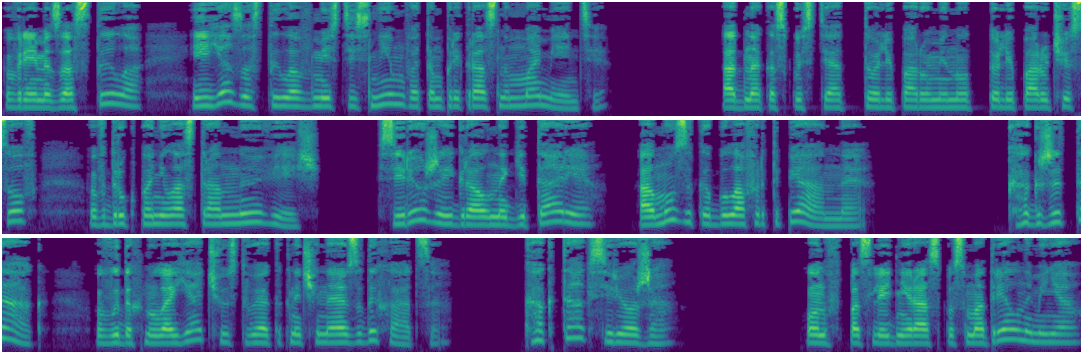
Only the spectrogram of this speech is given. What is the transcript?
Время застыло, и я застыла вместе с ним в этом прекрасном моменте. Однако спустя то ли пару минут, то ли пару часов вдруг поняла странную вещь. Сережа играл на гитаре, а музыка была фортепианная. «Как же так?» — выдохнула я, чувствуя, как начинаю задыхаться. «Как так, Сережа?» Он в последний раз посмотрел на меня,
